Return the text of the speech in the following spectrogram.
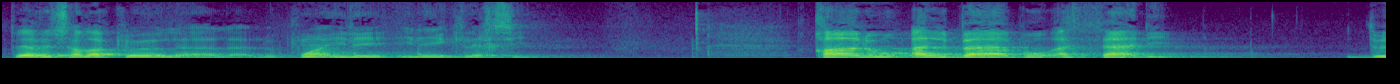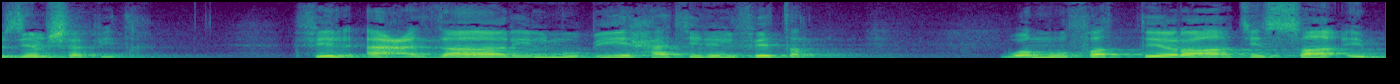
J'espère, Inch'Allah, que le, le, point il est, il est éclairci. قالوا الباب الثاني deuxième chapitre في الأعذار المبيحة للفطر ومفطرات الصائم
